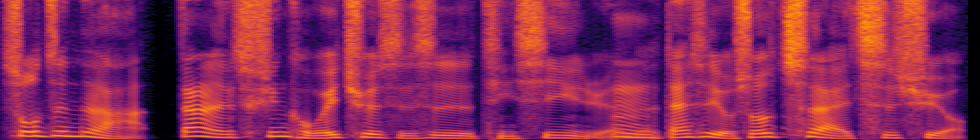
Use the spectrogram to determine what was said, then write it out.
说真的啦，当然新口味确实是挺吸引人的，但是有时候吃来吃去哦，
